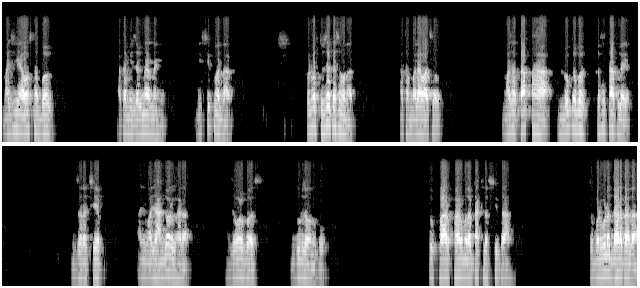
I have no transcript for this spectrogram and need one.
माझी ही अवस्था बघ. आता मी जगणार नाही. निश्चित मरणार. पण मग तुझं कसं होणार? आता मला वाचव. माझा ताप पहा. डोकं बघ कसं तापलंय. जरा चेप आणि माझ्या अंगावर घाला. जवळ बस. दूर जाऊ नको. तू फार फार मला टाकलंस सीता. तो बडबडत दारात आला.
